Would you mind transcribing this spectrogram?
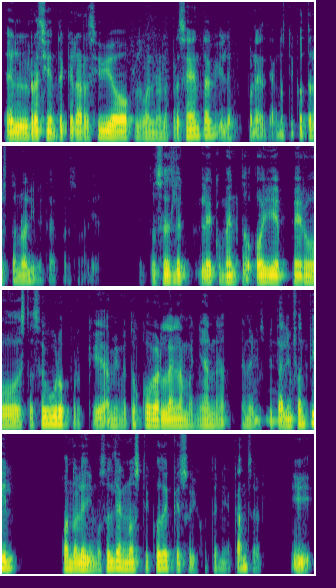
el residente que la recibió, pues bueno, la presenta y le pone el diagnóstico trastorno límite de personalidad. Entonces le, le comento, oye, pero ¿estás seguro? Porque a mí me tocó verla en la mañana en el hospital infantil cuando le dimos el diagnóstico de que su hijo tenía cáncer y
